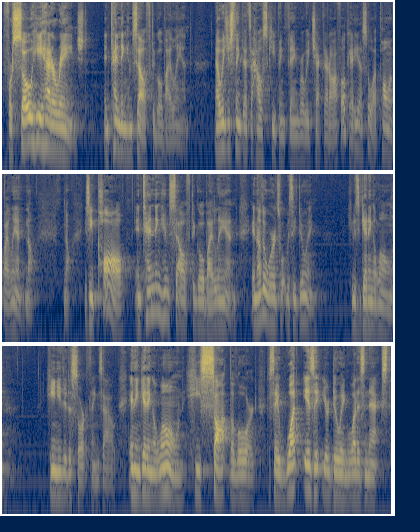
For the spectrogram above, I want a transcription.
For so he had arranged, intending himself to go by land. Now, we just think that's a housekeeping thing where we check that off. Okay, yeah, so what? Paul went by land. No, no. You see, Paul, intending himself to go by land, in other words, what was he doing? He was getting alone he needed to sort things out. And in getting alone, he sought the Lord to say, What is it you're doing? What is next?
